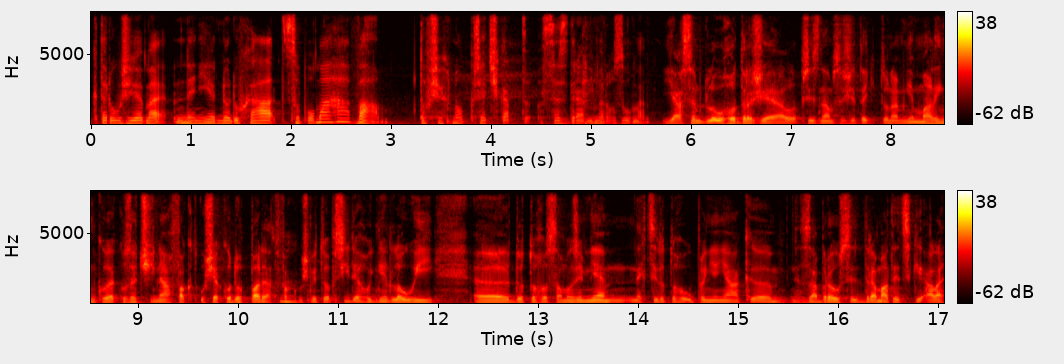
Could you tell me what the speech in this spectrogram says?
kterou žijeme, není jednoduchá. Co pomáhá vám to všechno přečkat se zdravým rozumem? Já jsem dlouho držel, přiznám se, že teď to na mě malinko jako začíná fakt už jako dopadat. Fakt hmm. už mi to přijde hodně dlouhý. Eh, do toho samozřejmě, nechci do toho úplně nějak eh, zabrousit dramaticky, ale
